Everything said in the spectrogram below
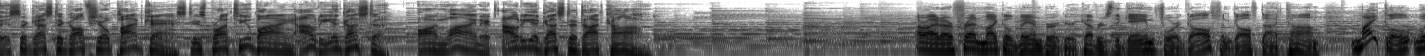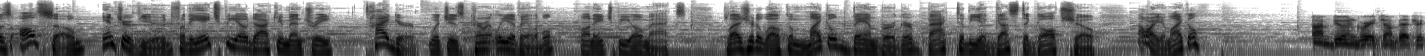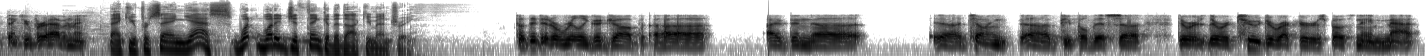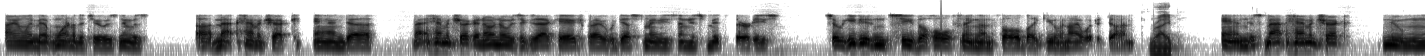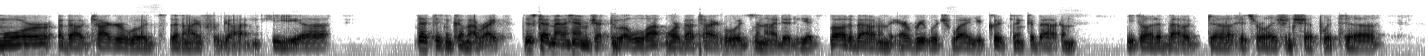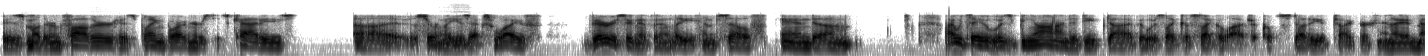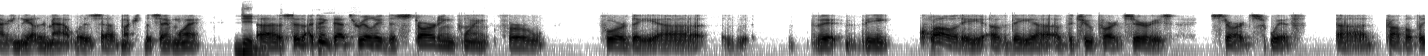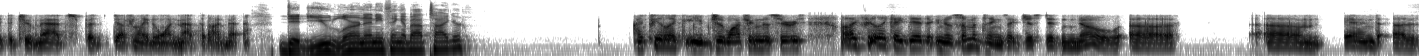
This Augusta Golf Show podcast is brought to you by Audi Augusta. Online at AudiAugusta.com. All right, our friend Michael Bamberger covers the game for golf and golf.com. Michael was also interviewed for the HBO documentary Tiger, which is currently available on HBO Max. Pleasure to welcome Michael Bamberger back to the Augusta Golf Show. How are you, Michael? I'm doing great, John Patrick. Thank you for having me. Thank you for saying yes. What What did you think of the documentary? I thought they did a really good job. Uh, I've been uh, uh, telling uh, people this. Uh, there were there were two directors, both named Matt. I only met one of the two. His name was uh, Matt Hamachek, and Matt Hamachek. I don't know his exact age, but I would estimate he's in his mid 30s. So he didn't see the whole thing unfold like you and I would have done. Right. And this Matt Hamachek knew more about Tiger Woods than I've forgotten. He uh, that didn't come out right. This guy Matt Hamachek knew a lot more about Tiger Woods than I did. He had thought about him every which way you could think about him. He thought about uh, his relationship with uh, his mother and father, his playing partners, his caddies, uh, certainly his ex-wife, very significantly himself, and um, I would say it was beyond a deep dive. It was like a psychological study of Tiger, and I imagine the other Matt was uh, much the same way. Did uh, so? I think that's really the starting point for for the uh, the the quality of the uh, of the two part series starts with uh, probably the two Matts, but definitely the one Matt that I met. Did you learn anything about Tiger? I feel like you just watching the series. I feel like I did. You know, some of the things I just didn't know. Uh, um, and uh,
